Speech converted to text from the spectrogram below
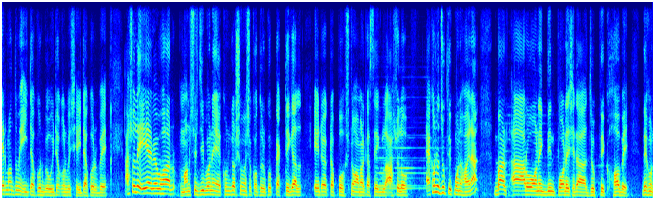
এর মাধ্যমে এইটা করবে, ওইটা করবে, সেইটা করবে। আসলে এআই ব্যবহার মানুষের জীবনে এখনকার সময় কতটুকু প্র্যাকটিক্যাল এটা একটা প্রশ্ন আমার কাছে। এগুলো আসলেও এখনও যৌক্তিক মনে হয় না বাট আরও অনেক দিন পরে সেটা যৌক্তিক হবে। দেখুন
